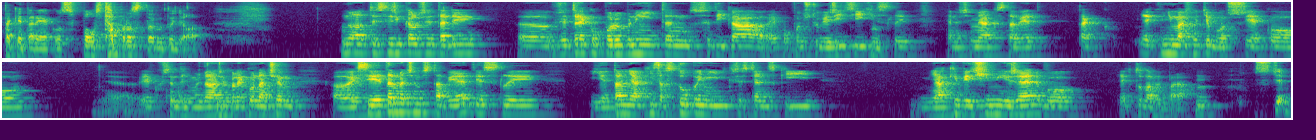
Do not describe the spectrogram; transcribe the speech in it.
tak je tady jako spousta prostoru to dělat. No a ty jsi říkal, že tady eh, že to je jako podobný, ten se týká jako počtu věřících, hmm. jestli je na čem nějak stavět, tak jak vnímáš Hotěboř, jako, eh, jak už jsem teď možná řekl, jako na čem, eh, jestli je tam na čem stavět, jestli je tam nějaký zastoupení křesťanský v nějaké větší míře, nebo jak to tam vypadá? Hm. Z, těch,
